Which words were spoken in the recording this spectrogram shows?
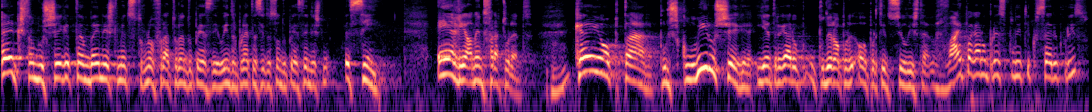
a questão do Chega também neste momento se tornou fraturante do PSD. Eu interpreto a situação do PSD neste assim. É realmente fraturante. Uhum. Quem optar por excluir o Chega e entregar o poder ao Partido Socialista vai pagar um preço político sério por isso?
